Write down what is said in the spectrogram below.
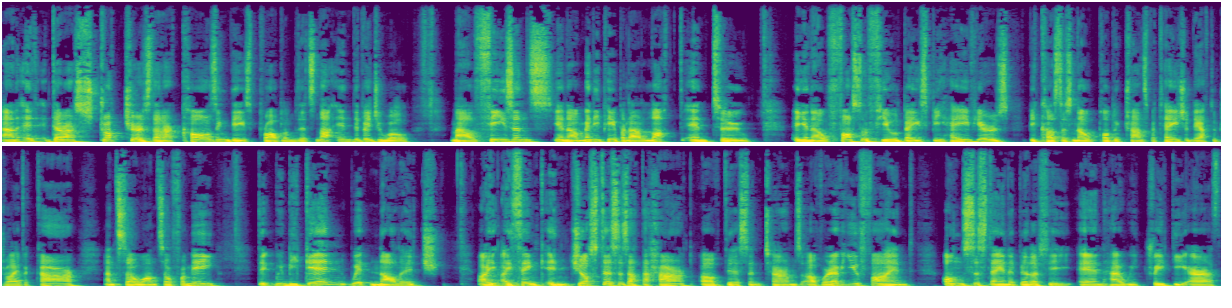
And it, there are structures that are causing these problems. It's not individual malfeasance. You know, many people are locked into, you know, fossil fuel based behaviors because there's no public transportation. They have to drive a car and so on. So for me, we begin with knowledge. I, I think injustice is at the heart of this in terms of wherever you find unsustainability in how we treat the earth,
